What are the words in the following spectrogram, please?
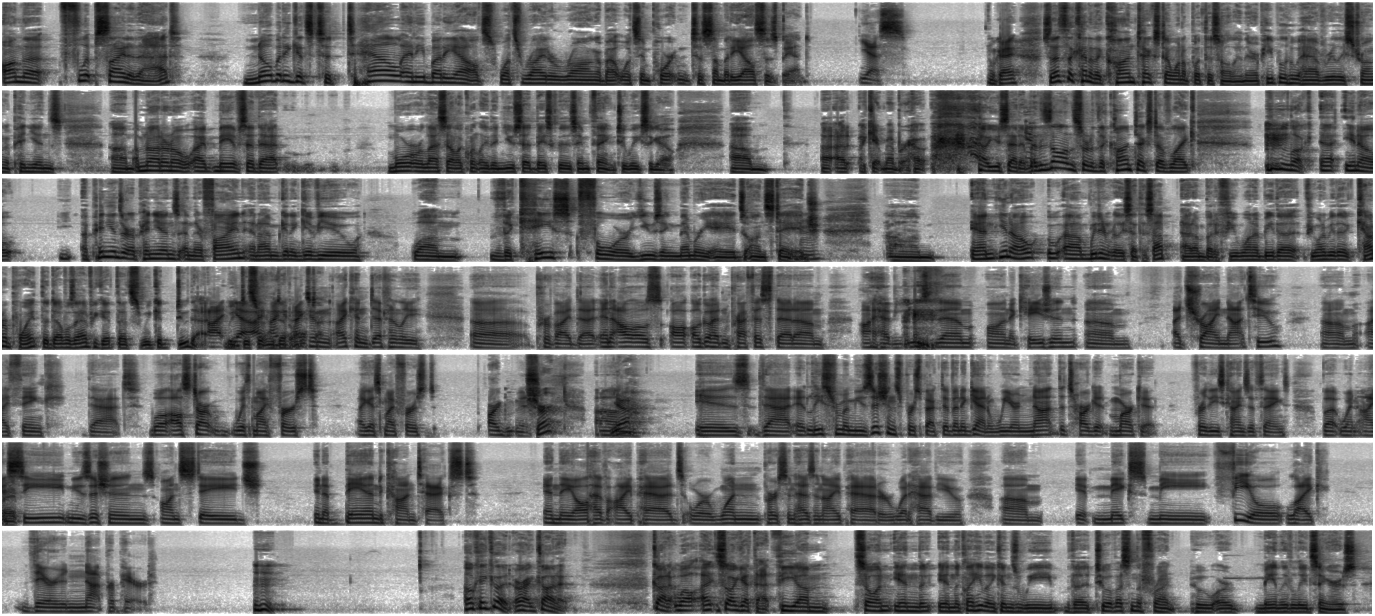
on the flip side of that, nobody gets to tell anybody else what's right or wrong about what's important to somebody else's band. Yes. Okay, so that's the kind of the context I want to put this all in. There are people who have really strong opinions. Um, I'm not. I don't know. I may have said that more or less eloquently than you said. Basically, the same thing two weeks ago. Um, I, I, can't remember how how you said it, but this is all in sort of the context of like, look, uh, you know, opinions are opinions, and they're fine. And I'm going to give you um, the case for using memory aids on stage. Mm-hmm. Um, and you know, um, we didn't really set this up, Adam. But if you want to be the if you want to be the counterpoint, the devil's advocate, that's we could do that. Uh, we yeah, I, I, I can I can definitely uh, provide that. And I'll, also, I'll, I'll go ahead and preface that um, I have used them on occasion. Um, I try not to. Um, I think that well, I'll start with my first. I guess my first argument. Sure. Um, yeah is that at least from a musician's perspective, and again, we are not the target market for these kinds of things. But when I right. see musicians on stage in a band context and they all have iPads or one person has an iPad or what have you, um, it makes me feel like they're not prepared. Mm-hmm. Okay, good. All right, got it. Got it. Well, I, so I get that. The um, so in, in, the in the Clanky Lincolns, we the two of us in the front who are mainly the lead singers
